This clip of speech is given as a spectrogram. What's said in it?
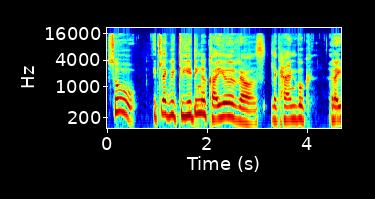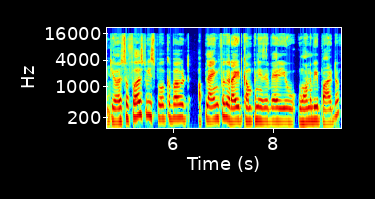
so it's like we're creating a career uh, like handbook right Yeah. here. So first we spoke about applying for the right companies where you want to be part of,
